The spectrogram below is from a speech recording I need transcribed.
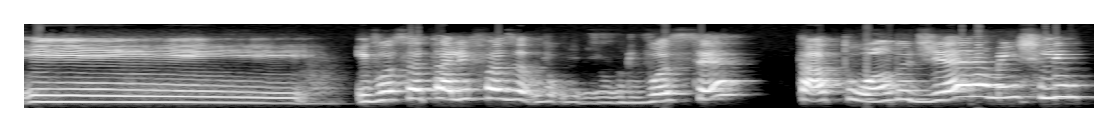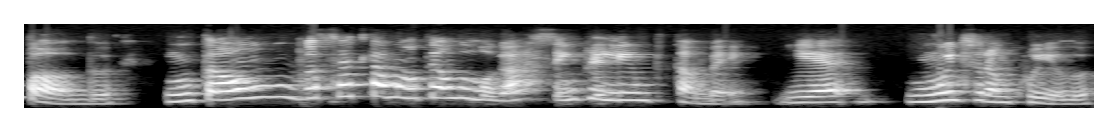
e, e você tá ali fazendo. Você tá atuando diariamente limpando. Então, você está mantendo o lugar sempre limpo também. E é muito tranquilo.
